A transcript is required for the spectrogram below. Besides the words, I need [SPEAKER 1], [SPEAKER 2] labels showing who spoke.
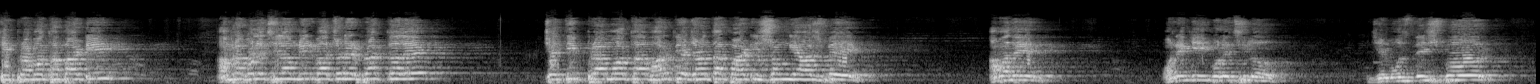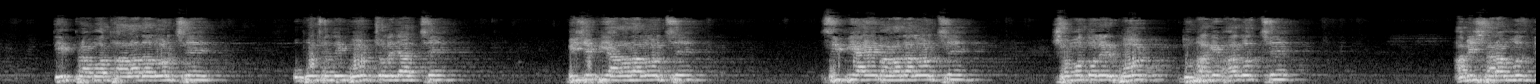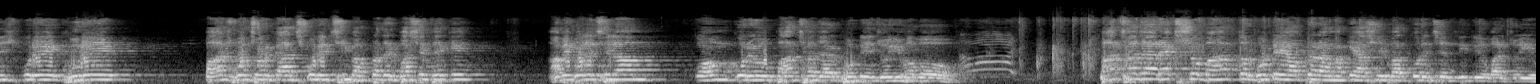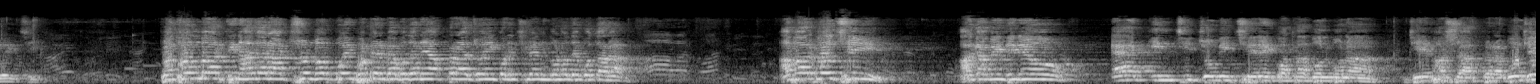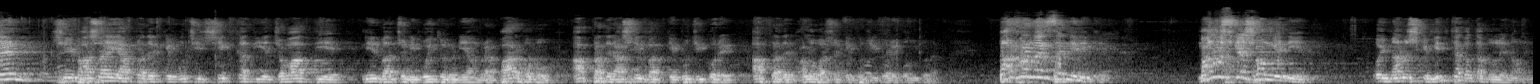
[SPEAKER 1] Tipra Motha party, আমরা বলেছিলাম নির্বাচনের প্রাককালে যে তিপ্রামথা ভারতীয় জনতা পার্টির সঙ্গে আসবে। আমাদের অনেকেই বলেছিল যে আলাদা লড়ছে, উপজাতি ভোট চলে যাচ্ছে, বিজেপি আলাদা লড়ছে, সিপিআইএম আলাদা লড়ছে, সমতলের ভোট দুভাগে ভাগ হচ্ছে। আমি সারা মজলিশপুরে ঘুরে পাঁচ বছর কাজ করেছি আপনাদের পাশে থেকে। আমি বলেছিলাম, কম করেও পাঁচ হাজার ভোটে জয়ী হব। পাঁচ হাজার একশো বাহাত্তর ভোটে আপনারা আমাকে আশীর্বাদ করেছেন, দ্বিতীয়বার জয়ী হয়েছি। প্রথমবার তিন হাজার আটশো নব্বই ভোটের ব্যবধানে আপনারা জয়ী করেছিলেন গণদেবতারা। আবার বলছি, আগামী দিনেও এক ইঞ্চি জমি ছেড়ে কথা বলব না। যে ভাষা আপনারা বোঝেন, সে ভাষাই আপনাদেরকে উচিত শিক্ষা দিয়ে, জবাব দিয়ে নির্বাচনী বৈতরণী আমরা পার হব। আপনাদের আশীর্বাদকে পুঁজি করে, আপনাদের ভালোবাসাকে পুঁজি করে, বন্ধুরা। পারফরমেন্সের নিরিখে, মানুষকে সঙ্গে নিয়ে, ওই মানুষকে মিথ্যা কথা বলে নয়।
